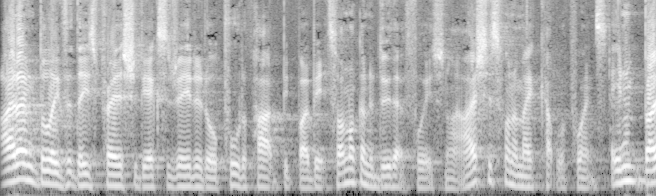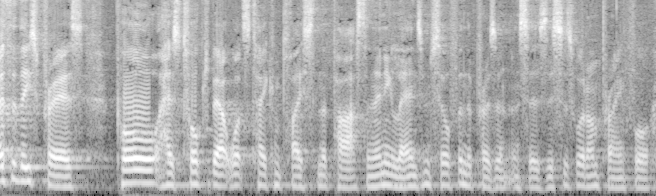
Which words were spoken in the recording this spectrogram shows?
I don't believe that these prayers should be exegeted or pulled apart bit by bit, so I'm not going to do that for you tonight. I just want to make a couple of points. In both of these prayers, Paul has talked about what's taken place in the past, and then he lands himself in the present and says, This is what I'm praying for,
